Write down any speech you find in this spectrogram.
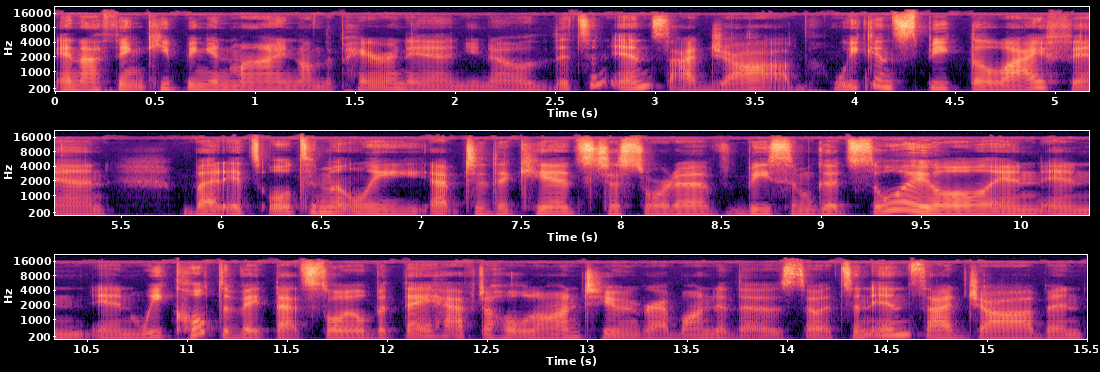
And I think keeping in mind on the parent end, you know, it's an inside job. We can speak the life in, but it's ultimately up to the kids to sort of be some good soil and and and we cultivate that soil, but they have to hold on to and grab onto those. So it's an inside job and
